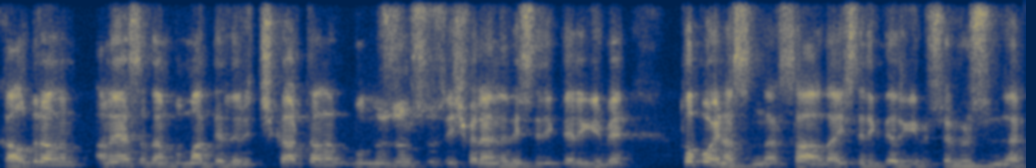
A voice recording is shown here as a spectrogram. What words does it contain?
kaldıralım, anayasadan bu maddeleri çıkartalım. Bu lüzumsuz işverenler istedikleri gibi top oynasınlar sahada, istedikleri gibi sömürsünler.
